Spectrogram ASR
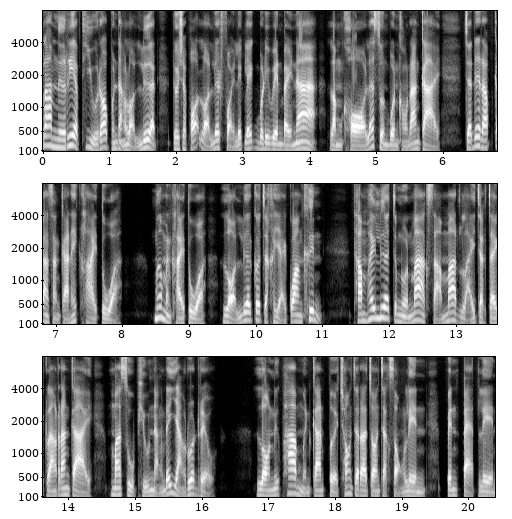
กล้ามเนื้อเรียบที่อยู่รอบผนังหลอดเลือด โดยเฉพาะหลอดเลือดฝอยเล็ก ๆ บริเวณใบหน้า ลำคอ และส่วนบนของร่างกาย จะได้รับการสั่งการให้คลายตัว เมื่อมันคลายตัว หลอดเลือดก็จะขยายกว้างขึ้นทำให้เลือดจำนวนมากสามารถไหลจากใจกลางร่างกาย มาสู่ผิวหนังได้อย่างรวดเร็ว ลองนึกภาพเหมือนการเปิดช่องจราจรจาก 2 เลน เป็น 8 เลน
